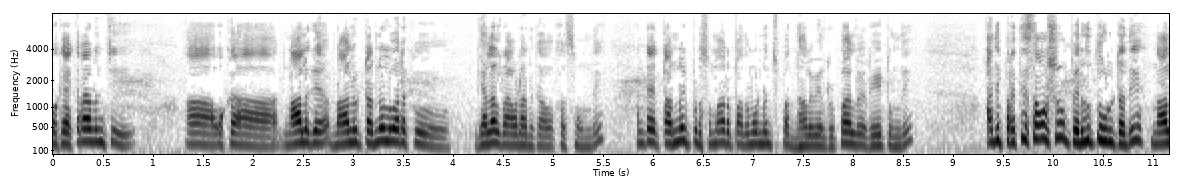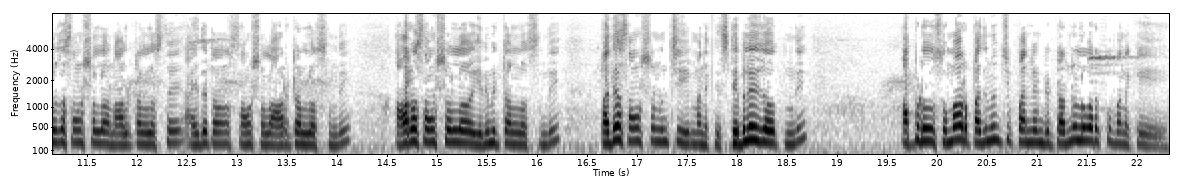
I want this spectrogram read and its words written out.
ఒక ఎకరా నుంచి ఒక నాలుగు నాలుగు టన్నుల వరకు గెలలు రావడానికి అవకాశం ఉంది. అంటే టన్ను ఇప్పుడు సుమారు పదమూడు నుంచి పద్నాలుగు వేల రూపాయల రేటు ఉంది. అది ప్రతి సంవత్సరం పెరుగుతూ ఉంటుంది. నాలుగో సంవత్సరంలో నాలుగు టన్నులు వస్తాయి ఐదో టన్ సంవత్సరంలో ఆరు టన్నులు వస్తుంది ఆరో సంవత్సరంలో ఎనిమిది టన్నులు వస్తుంది. పదే సంవత్సరం నుంచి మనకి స్టెబిలైజ్ అవుతుంది. అప్పుడు సుమారు పది నుంచి పన్నెండు టన్నుల వరకు మనకి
